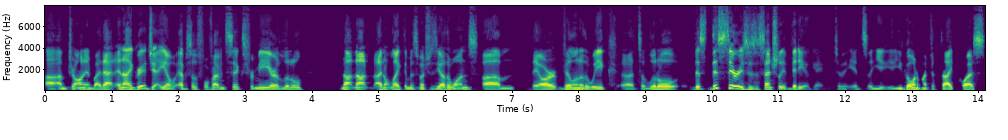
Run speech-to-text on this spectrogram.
Uh, I'm drawn in by that, and I agree with you. You know, episodes four, five, and six for me are a little not not. I don't like them as much as the other ones. Um, they are villain of the week. Uh, it's a little this this series is essentially a video game to me. It's you, you go on a bunch of side quests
